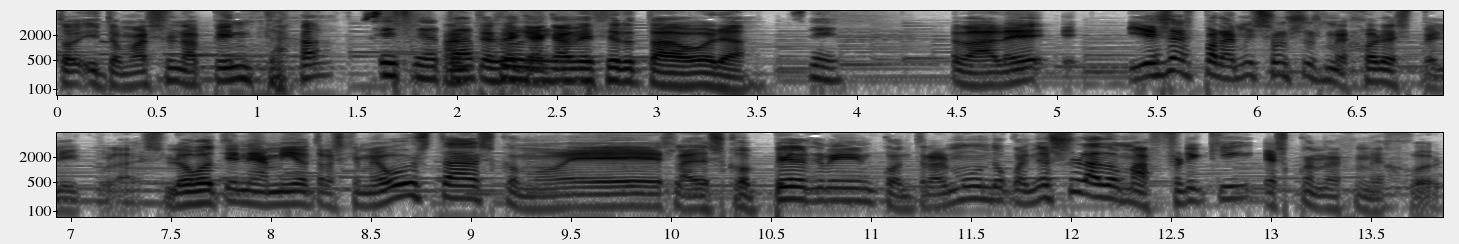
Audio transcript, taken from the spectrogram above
to- y tomarse una pinta Sí, sí, el antes de que acabe cierta hora, Sí. ¿vale? Y esas para mí son sus mejores películas. Luego tiene a mí otras que me gustas, como es la de Scott Pilgrim, Contra el Mundo. Cuando es su lado más friki es cuando es mejor.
